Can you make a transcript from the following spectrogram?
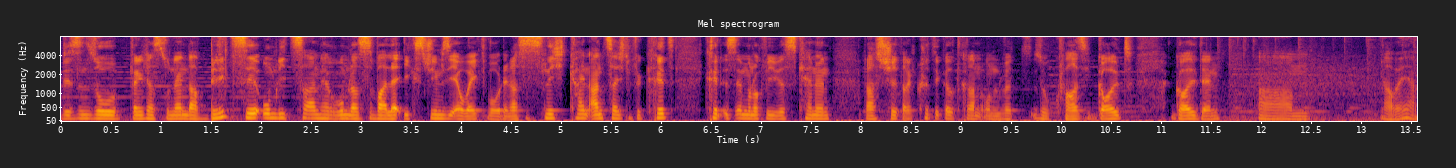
Das sind so, wenn ich das so nennen darf, Blitze um die Zahlen herum. Das ist, weil er Extremely Awaked wurde. Das ist nicht kein Anzeichen für Crit. Crit ist immer noch, wie wir es kennen. Da steht dann Critical dran und wird so quasi Gold, golden. Ähm, aber ja.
